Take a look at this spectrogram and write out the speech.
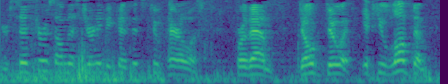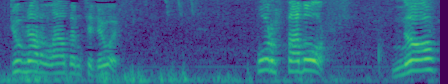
your sisters on this journey because it's too perilous for them. Don't do it. If you love them, do not allow them to do it. Por favor, no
